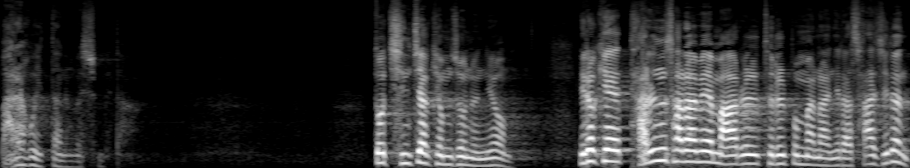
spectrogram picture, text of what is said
말하고 있다는 것입니다. 또 진짜 겸손은요, 이렇게 다른 사람의 말을 들을 뿐만 아니라 사실은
